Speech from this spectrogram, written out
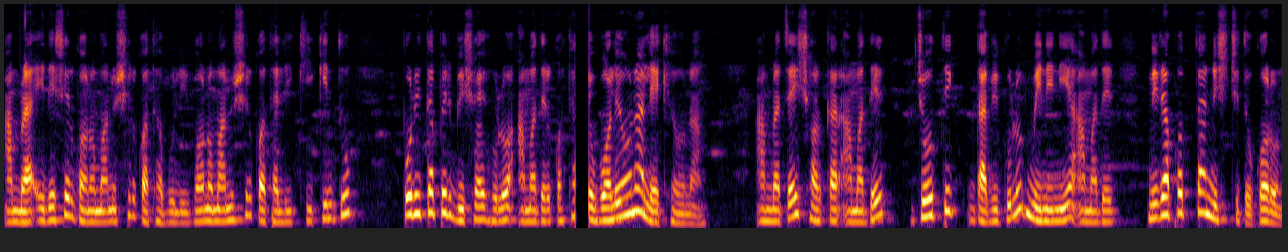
আমরা এদেশের গণমানুষের কথা বলি। গণমানুষের কথা লিখি, কিন্তু পরিতাপের বিষয় হলো আমাদের কথা কেউ বলেও না, লেখেও না। আমরা চাই সরকার আমাদের যৌতিক দাবিগুলো মেনে নিয়ে আমাদের নিরাপত্তা নিশ্চিত করুন।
